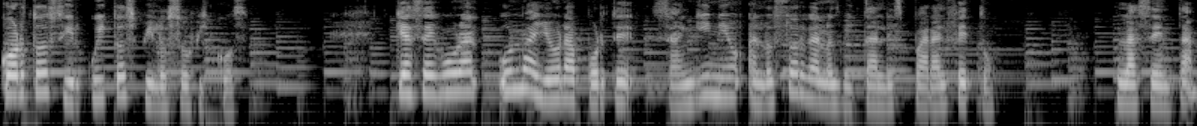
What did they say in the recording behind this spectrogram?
cortos circuitos filosóficos que aseguran un mayor aporte sanguíneo a los órganos vitales para el feto, placenta,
